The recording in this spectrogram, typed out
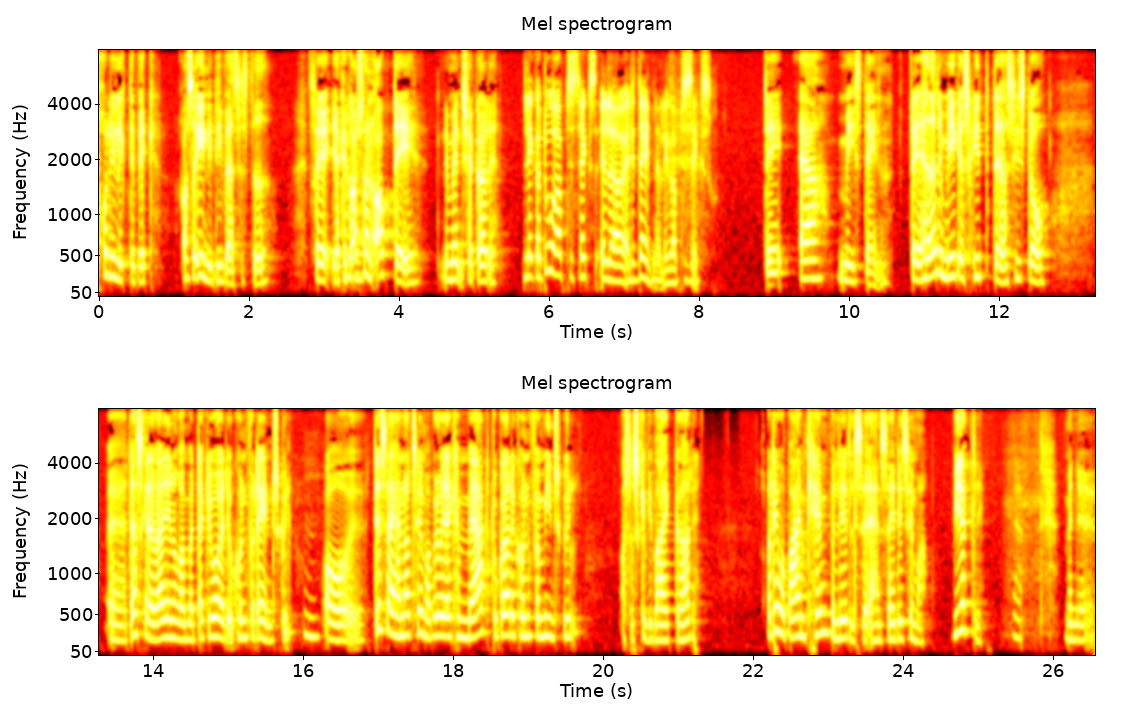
prøv lige at lægge det væk, og så egentlig lige være til stede. Så jeg, jeg kan mm. godt sådan opdage, mens jeg gør det. Lægger du op til sex, eller er det dagen, der lægger op til sex? Det er mest dagen. Da jeg havde det mega skidt der sidste år, øh, der skal der være indrømme, at der gjorde jeg det jo kun for dagens skyld. Mm. Og øh, det sagde han også til mig. Ved du hvad, jeg kan mærke, du gør det kun for min skyld. Og så skal vi bare ikke gøre det. Og det var bare en kæmpe lettelse, at han sagde det til mig. Virkelig. Ja. Men øh,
